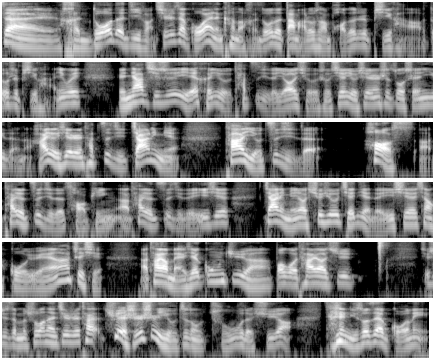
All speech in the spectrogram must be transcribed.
在很多的地方，其实，在国外能看到很多的大马路上跑的是皮卡啊，都是皮卡，因为人家其实也很有他自己的要求。首先，有些人是做生意的呢，还有一些人他自己家里面，他有自己的 house 啊，他有自己的草坪啊，他有自己的一些家里面要修修剪剪的一些像果园啊这些啊，他要买一些工具啊，包括他要去。就是怎么说呢？就是它确实是有这种储物的需要，但是你说在国内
